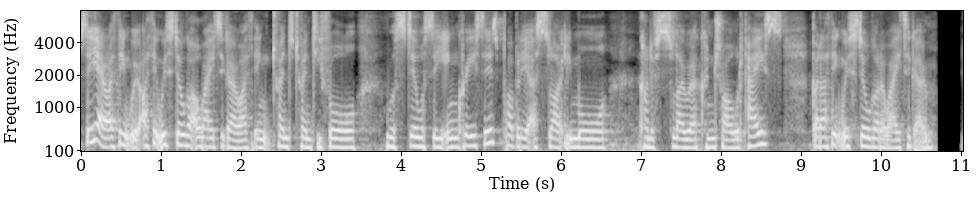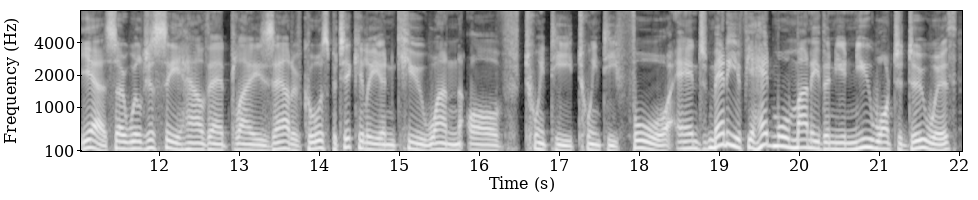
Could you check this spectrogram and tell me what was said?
So yeah i think we, i think we've still got a way to go. I think 2024 will still see increases probably at a slightly more kind of slower controlled pace but i think we've still got a way to go yeah, so we'll just see how that plays out, of course, particularly in Q1 of 2024. And Maddie, if you had more money than you knew what to do with,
